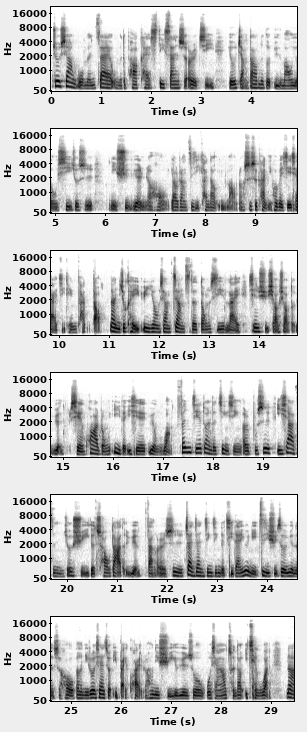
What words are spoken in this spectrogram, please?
就像我们在我们的 Podcast 第三十二集有讲到那个羽毛游戏，就是。你许愿，然后要让自己看到羽毛，然后试试看你会不会接下来几天看到。那你就可以运用像这样子的东西来先许小小的愿，显化容易的一些愿望，分阶段的进行，而不是一下子你就许一个超大的愿，反而是战战兢兢的期待。因为你自己许这个愿的时候，呃，你如果现在只有一百块，然后你许一个愿说我想要存到一千万，那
